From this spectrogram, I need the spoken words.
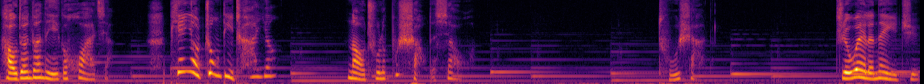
好端端的一个画家，偏要种地插秧，闹出了不少的笑话。图啥呢？只为了那一句：“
